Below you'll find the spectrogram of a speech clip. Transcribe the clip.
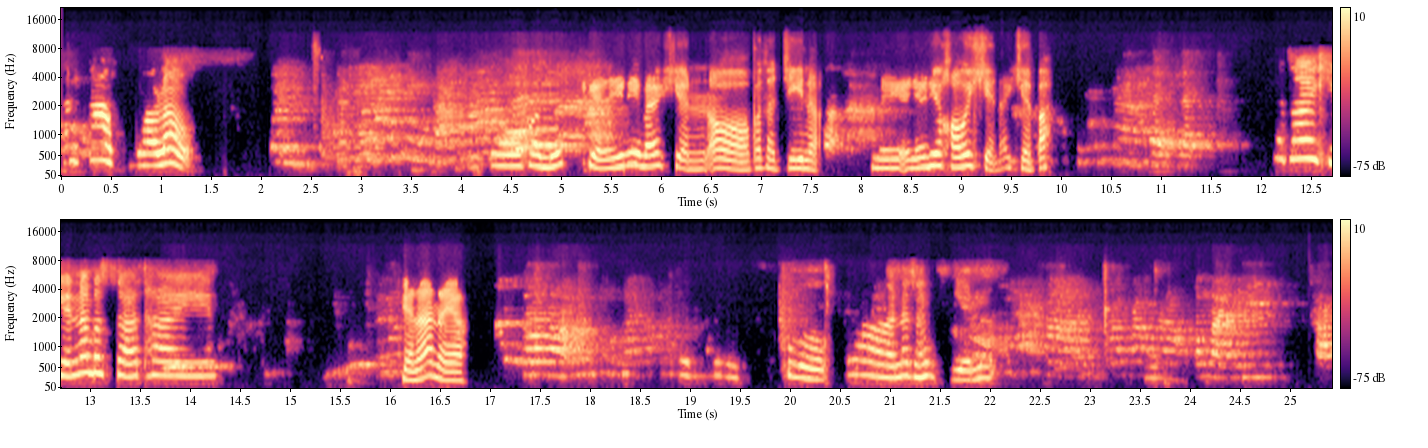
ฉันเก้าขวบแล้ว โอ้ไข่มุกเขียนอันนี้นี่ไหมเขียนเอ่อภาษาจีนอะในอันเนี้ยที่เขาให้เขียนให้เขียนปะไม่ใช่เขียนหน้าภาษาไทย เขียนหน้าไหนอะกูบอกว่าน่าจะให้เขียนแล้ว ตรงไหนมีชัด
